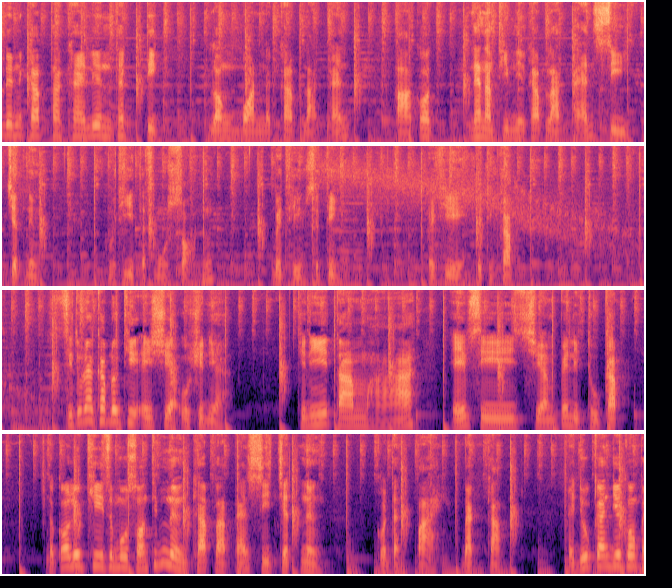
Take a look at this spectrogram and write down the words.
เล่นนะครับ ถ้าใครเล่นแท็กติกลองบอลนะครับหลาดแผนอ่าก็แนะนำทีมนี้ครับหลาดแผน 471กูที่ตัสโมสรเบทีมซิติ้งไปที่เบทีมครับสีตัวแรกครับเลือกที่เอเชียโอเชียเนียทีนี้ตามหา AFC แชมเปี้ยนลีก2ครับ แล้วก็เลือกที่สโมสรทีม1ครับหลาดแผน 471 กดดันไปแบ็กกลับ ไปดูการยืนของแผ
